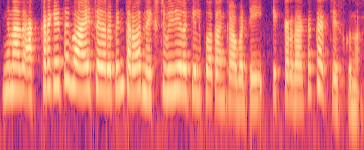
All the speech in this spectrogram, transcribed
ఇంకా నాది అక్కడికైతే వాయిస్ ఎవరైపోయిన తర్వాత నెక్స్ట్ వీడియోలోకి వెళ్ళిపోతాం కాబట్టి ఇక్కడ దాకా కట్ చేసుకున్నాం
